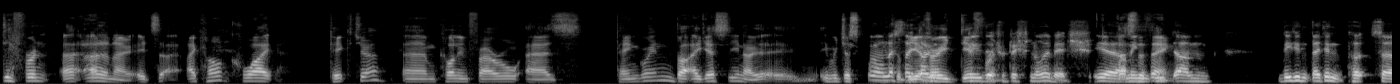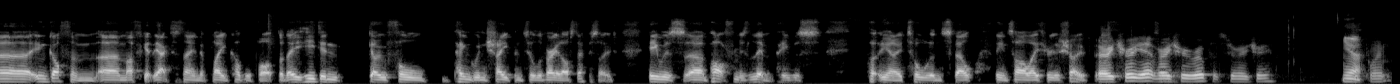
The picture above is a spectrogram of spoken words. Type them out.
different. Uh, I don't know. It's uh, I can't quite picture um, Colin Farrell as Penguin, but I guess you know it would just well unless they don't very different... do the traditional image. Yeah, That's I mean, the thing. Um, they didn't. They didn't put uh, in Gotham. Um, I forget the actor's name that played Cobblepot, but they, he didn't go full penguin shape until the very last episode. He was, uh, apart from his limp, he was you know, tall and svelte the entire way through the show. Very true. Yeah, very true, Rob. That's very true. Yeah. Point.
